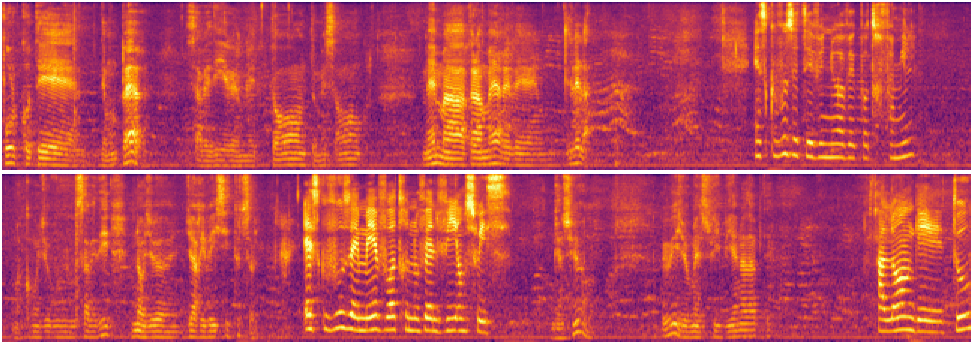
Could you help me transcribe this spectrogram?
pour le côté de mon père. Ça veut dire mes tantes, mes oncles, même ma grand-mère, elle est, elle est là. Est-ce que vous étiez venu avec votre famille? Comme je vous avais dit, non, je- j'arrivais ici tout seul. Est-ce que vous aimez votre nouvelle vie en Suisse? Bien sûr. Oui, oui, je me suis bien adapté. La langue et tout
